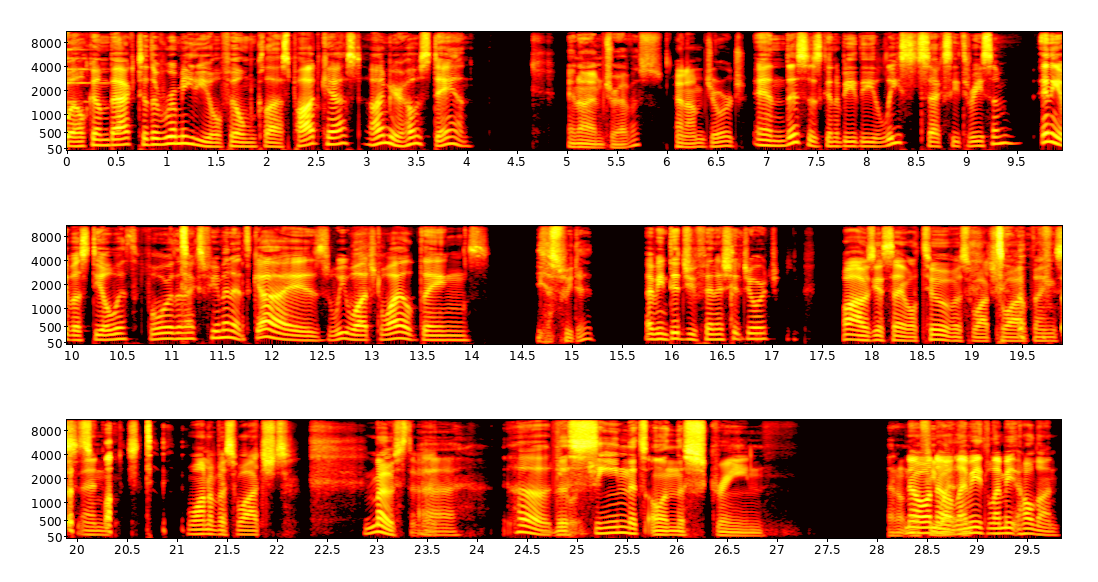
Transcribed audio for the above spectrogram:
Welcome back to the Remedial Film Class Podcast. I'm your host, Dan, And I'm Travis. And I'm George. and this is going to be the least sexy threesome any of us deal with for the next few minutes. Guys, we watched Wild Things. Yes, we did. I mean, did you finish it, George? Well, I was gonna say, well, two of us watched Wild Things, and watched, one of us watched most of it. uh, Oh, the George. scene that's on the screen. I don't know. no, if you no. went Let me let me hold on.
